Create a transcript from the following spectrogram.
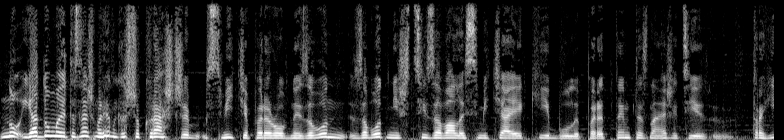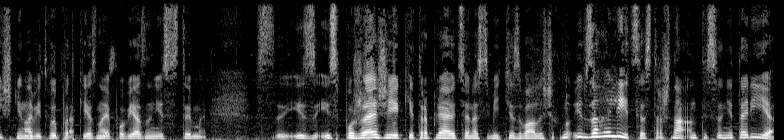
Ну, я думаю, ти знаєш, Мар'янка, що краще сміттєпереробний завод, завод, ніж ці завали сміття, які були перед тим. Ти знаєш, і ці е, трагічні навіть випадки, я знаю, пов'язані з тими із із пожежі, які трапляються на сміттєзвалищах. Ну і взагалі це страшна антисанітарія.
